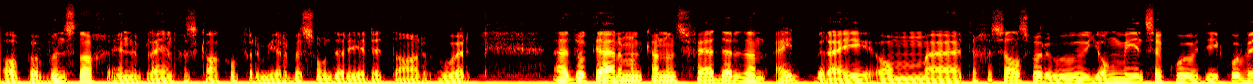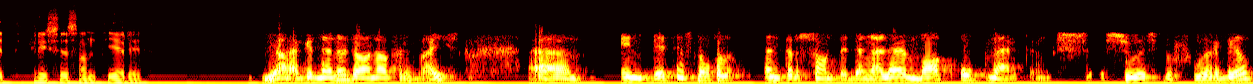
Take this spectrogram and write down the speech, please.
op 'n Woensdag en bly ingeskakel vir meer besonderhede daaroor. Uh, Dr Herman kan ons verder dan uitbrei om uh, te gesels oor hoe jong mense COVID, die COVID krisis hanteer het. Ja, ek het nou nou daarna verwys. Ehm uh, en dit is nogal interessante ding. Hulle maak opmerkings soos byvoorbeeld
